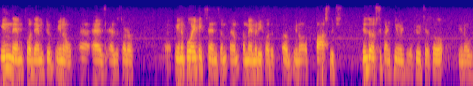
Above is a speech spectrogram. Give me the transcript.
in them for them to, you know, uh, as, as a sort of in a poetic sense, a, a memory for the uh, you know a past which deserves to continue into the future. So you know,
